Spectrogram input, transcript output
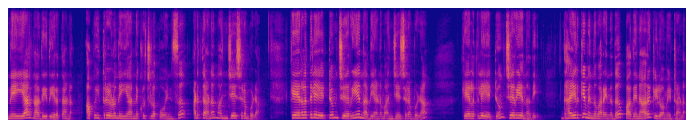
നെയ്യാർ നദീതീരത്താണ്. അപ്പോൾ ഇത്രയേ ഉള്ളൂ നെയ്യാറിനെ കുറിച്ചുള്ള പോയിന്റ്സ് അടുത്താണ് മഞ്ചേശ്വരം പുഴ. കേരളത്തിലെ ഏറ്റവും ചെറിയ നദിയാണ് മഞ്ചേശ്വരം പുഴ. കേരളത്തിലെ ഏറ്റവും ചെറിയ നദി. ദൈർഘ്യം എന്ന് പറയുന്നത് പതിനാറ് ആണ്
